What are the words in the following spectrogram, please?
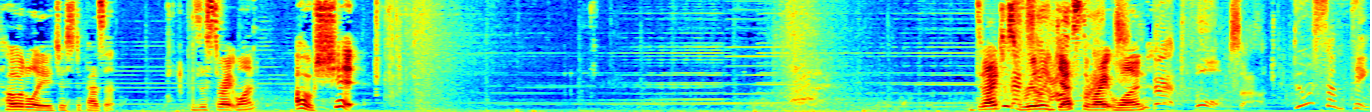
Totally just a peasant. Is this the right one? Oh, shit! Did I just That's really an guess the right one? Bad form, sir. Do something.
